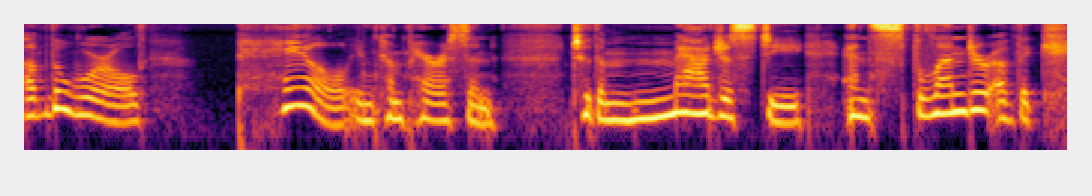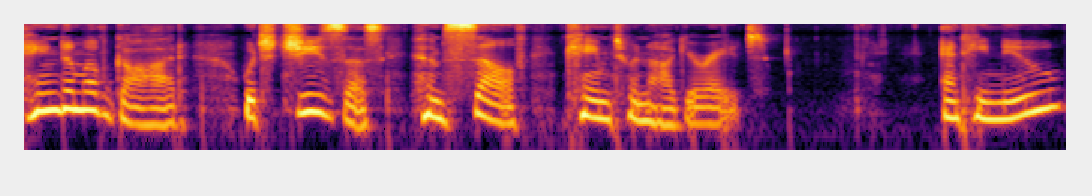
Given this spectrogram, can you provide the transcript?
of the world pale in comparison to the majesty and splendor of the kingdom of God, which Jesus himself came to inaugurate. And he knew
